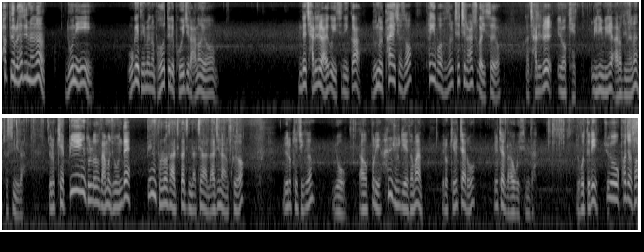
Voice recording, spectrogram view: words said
확뷰를 해주면은 눈이 오게 되면은 버섯들이 보이질 않아요. 근데 자리를 알고 있으니까 눈을 파헤쳐서 팽이버섯을 채취를 할 수가 있어요. 그러니까 자리를 이렇게 미리미리 알아두면은 좋습니다. 이렇게 삥 둘러서 나면 좋은데 삥 둘러서 아직까지 나지, 나지는 않고요. 이렇게 지금 요 나무 뿌리 한 줄기에서만 이렇게 일자로 일자로 나오고 있습니다. 이것들이 쭉 퍼져서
